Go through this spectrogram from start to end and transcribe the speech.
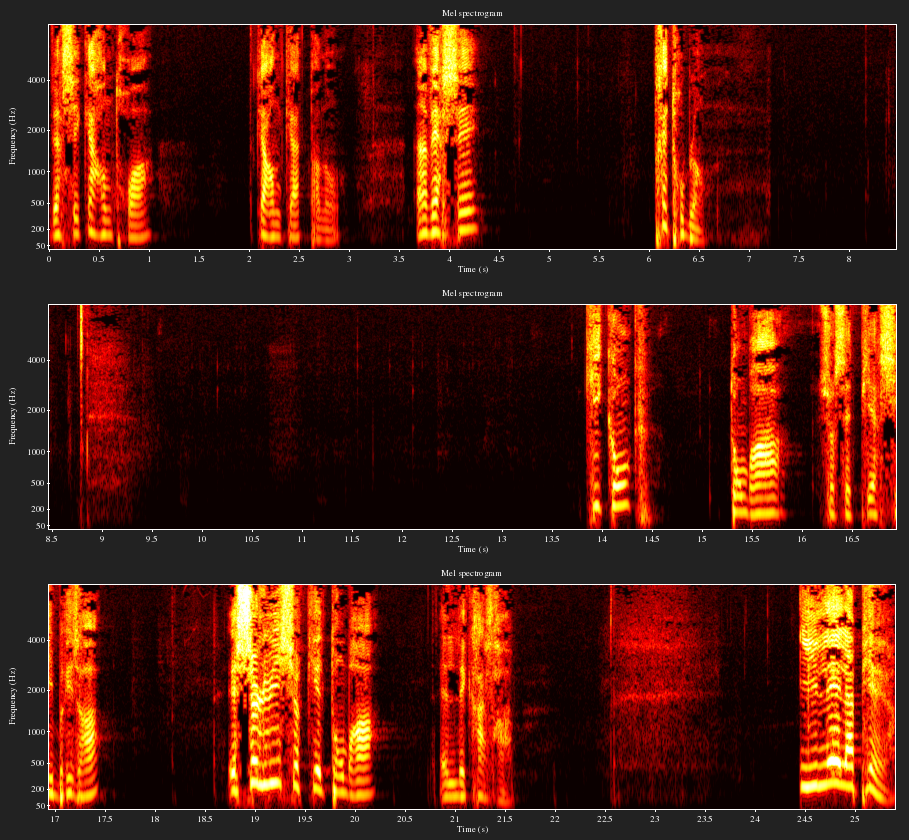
verset 43, 44, pardon, un verset très troublant. Quiconque tombera sur cette pierre s'y brisera, et celui sur qui elle tombera, elle l'écrasera. Il est la pierre.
